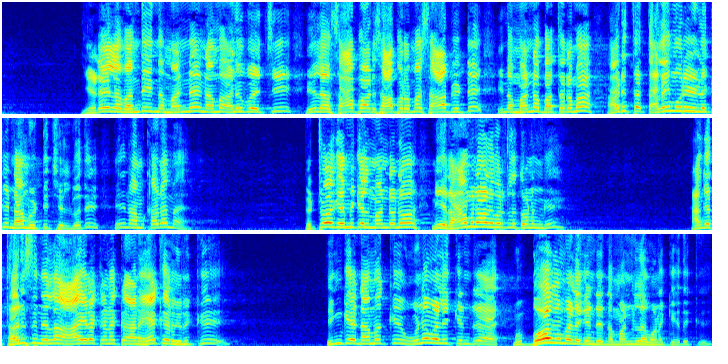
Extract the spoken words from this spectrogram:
இடையில வந்து இந்த மண்ணை நம்ம அனுபவிச்சு இதில் சாப்பாடு சாப்பிட்றோமா சாப்பிட்டுட்டு இந்த மண்ணை பத்திரமா அடுத்த தலைமுறைகளுக்கு நாம் விட்டு செல்வது இது நம் கடமை. பெட்ரோ கெமிக்கல் மண்டலம் நீ ராமநாதபுரத்தில் தொடங்கு அங்கே தரிசு நிலம் ஆயிரக்கணக்கான ஏக்கர் இருக்கு. இங்கே நமக்கு உணவளிக்கின்ற போகம் அளிக்கின்ற இந்த மண்ணில் உனக்கு எதுக்கு?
